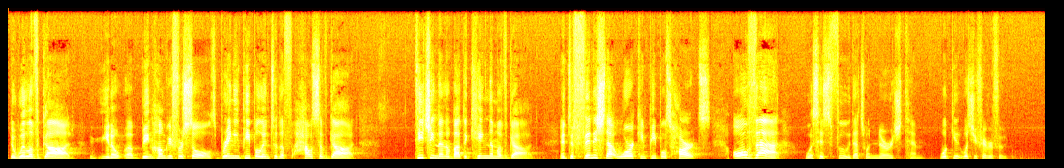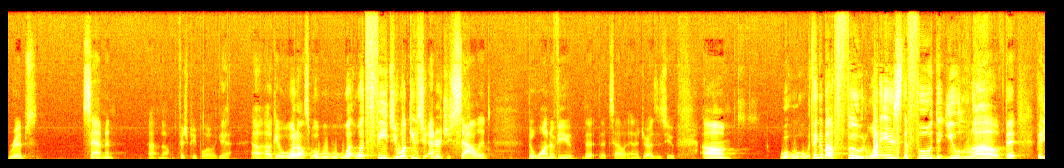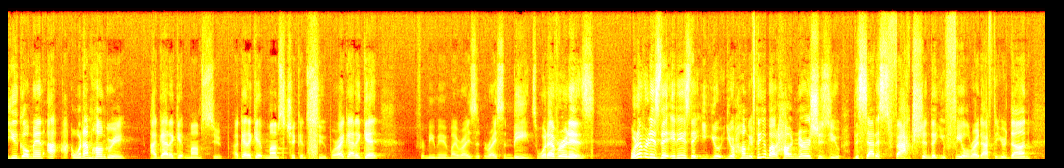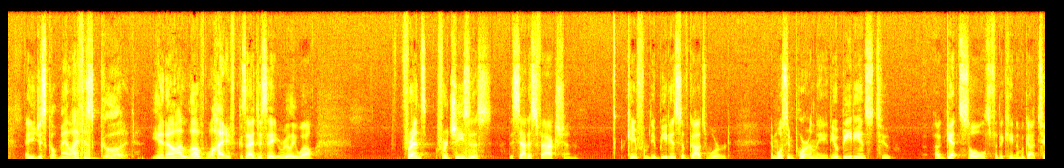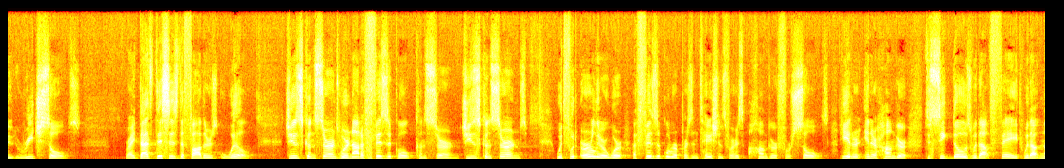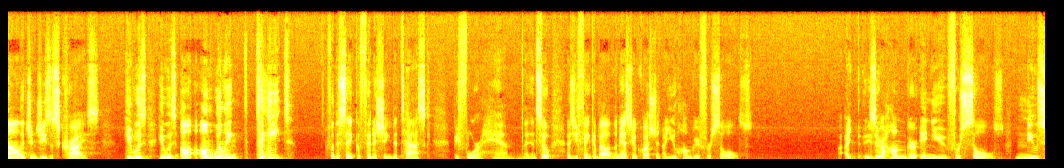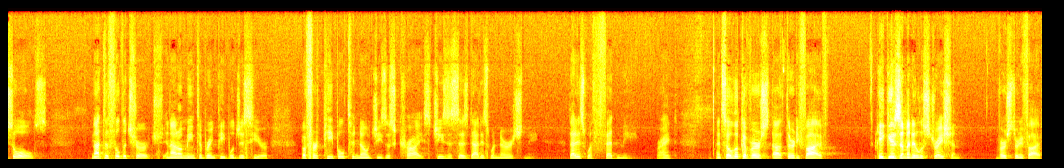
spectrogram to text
the will of God, you know, uh, being hungry for souls, bringing people into the house of God, teaching them about the kingdom of God, and to finish that work in people's hearts. All that was his food. That's what nourished him. What, what's your favorite food? Ribs? Salmon? Uh, no, fish people are like, yeah. Uh, okay, what else? What, what, what feeds you? What gives you energy? Salad, the one of you that, that salad energizes you. Um, w- w- think about food. What is the food that you love that, that you go, man, I, I, when I'm hungry, I got to get mom's soup. I got to get mom's chicken soup. Or I got to get, for me, maybe my rice, rice and beans. Whatever it is. Whatever it is that it is that you're, you're hungry. Think about how it nourishes you, the satisfaction that you feel right after you're done. And you just go, man, life is good. You know, I love life because I just ate really well. Friends, for Jesus, the satisfaction came from the obedience of God's word, and most importantly, the obedience to uh, get souls for the kingdom of God, to reach souls. Right? That's, this is the Father's will. Jesus' concerns were not a physical concern. Jesus' concerns with food earlier were a physical representations for his hunger for souls. He had an inner hunger to seek those without faith, without knowledge in Jesus Christ. He was, he was uh, unwilling to eat for the sake of finishing the task before him. And, so, as you think about, let me ask you a question Are you hungry for souls? Are, is there a hunger in you for souls, new souls? Not to fill the church, and I don't mean to bring people just here, but for people to know Jesus Christ. Jesus says, That is what nourished me, that is what fed me, right? And so look at verse uh, 35. He gives them an illustration. Verse 35.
